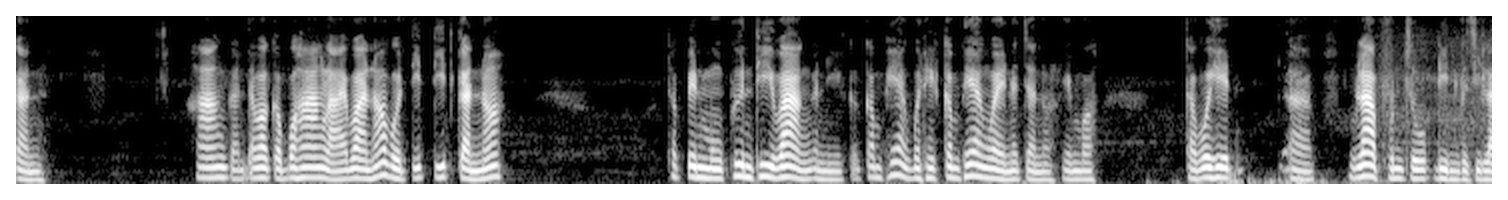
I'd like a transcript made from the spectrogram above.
กันห่างกัน แต่ว่าก็บ่ห่างหลายบ้านเฮาบ่ติดๆกันเนาะ ถ้าเป็นมองพื้นที่ว่างอันนี้ก็กำแพงประเทศกำแพงไว้นะจ๊ะเนาะเห็นบ่ถ้าว่าเฮ็ดอ่าเวลาฝนตกดินก็สิไหล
